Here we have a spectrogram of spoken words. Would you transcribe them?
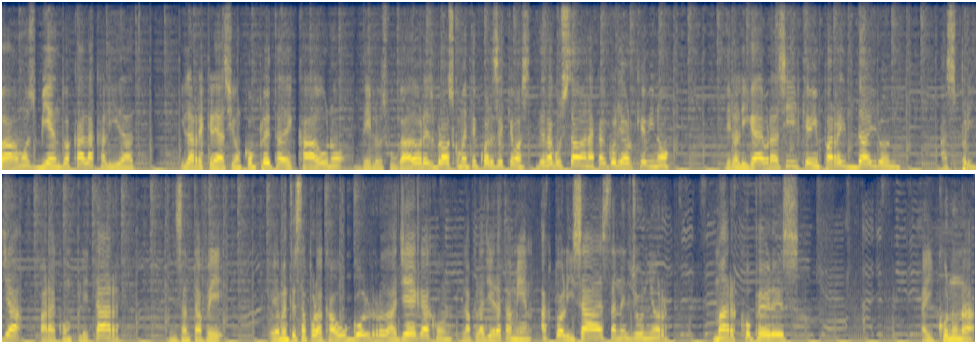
vamos viendo acá la calidad y la recreación completa de cada uno de los jugadores. Bros, comenten cuál es el que más les ha gustado. Acá el goleador que vino de la Liga de Brasil, Kevin Parra y Dairon Asprilla para completar. En Santa Fe Obviamente está por acá Hugo Rodallega con la playera también actualizada. Está en el Junior Marco Pérez. Ahí con una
